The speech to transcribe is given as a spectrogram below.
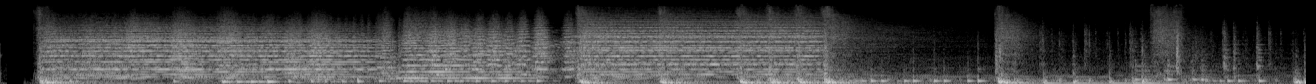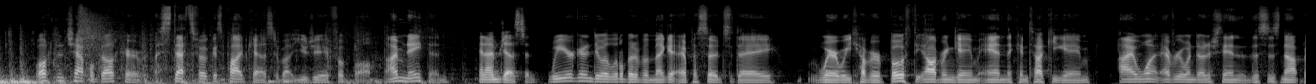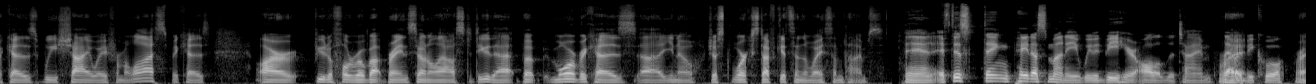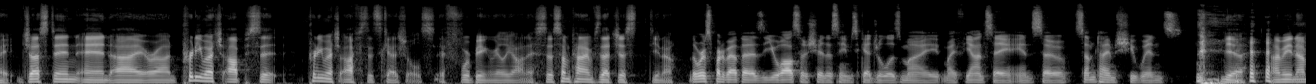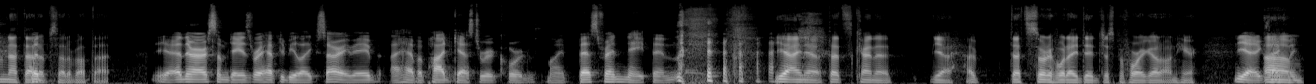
Welcome to Chapel Bell Curve, a stats focused podcast about UGA football. I'm Nathan. And I'm Justin. We are going to do a little bit of a mega episode today where we cover both the Auburn game and the Kentucky game. I want everyone to understand that this is not because we shy away from a loss, because our beautiful robot brains don't allow us to do that, but more because, uh, you know, just work stuff gets in the way sometimes. And if this thing paid us money, we would be here all of the time. That Right. would be cool. Right. Justin and I are on pretty much opposite pretty much opposite schedules if we're being really honest. So sometimes that just, you know, The worst part about that is you also share the same schedule as my my fiance, and so sometimes she wins. yeah. I mean, I'm not that upset about that. yeah, and there are some days where I have to be like, "Sorry, babe, I have a podcast to record with my best friend Nathan." Yeah, I know. That's kind of yeah, I that's sort of what I did just before I got on here. yeah, exactly. Um,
